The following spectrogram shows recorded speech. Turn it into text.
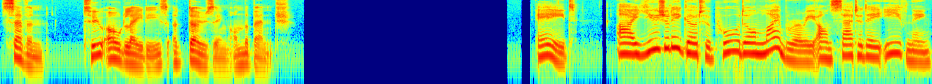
7. Two old ladies are dozing on the bench. 8. I usually go to Pudong Library on Saturday evening.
